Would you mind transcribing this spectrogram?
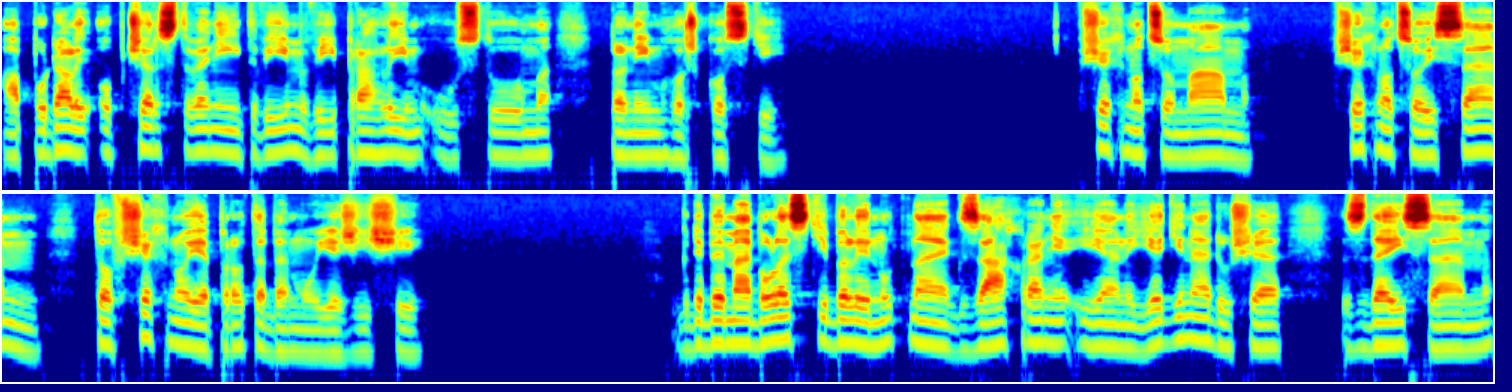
a podali občerstvení tvým výprahlým ústům plným hořkosti. Všechno, co mám, všechno, co jsem, to všechno je pro tebe, můj Ježíši. Kdyby mé bolesti byly nutné k záchraně i jen jediné duše, zde jsem,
